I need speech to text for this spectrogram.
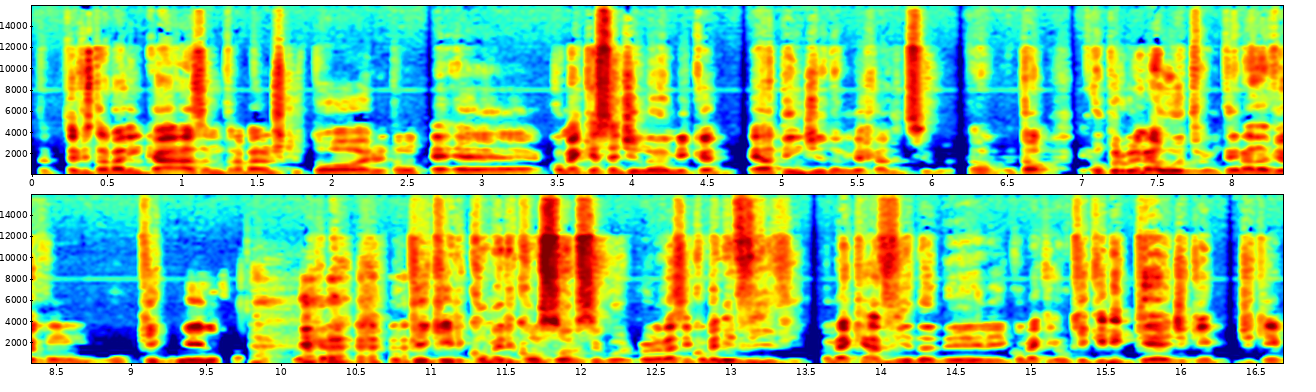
Então, às vezes trabalha em casa, não trabalha no escritório. Então, é, é, como é que essa dinâmica é atendida no mercado de seguro? Então, então o problema é outro, não tem nada a ver com o que, que ele, o que, que ele, como ele consome seguro. O problema é assim, como ele vive, como é que é a vida dele, como é que, o que, que ele quer de quem, de quem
